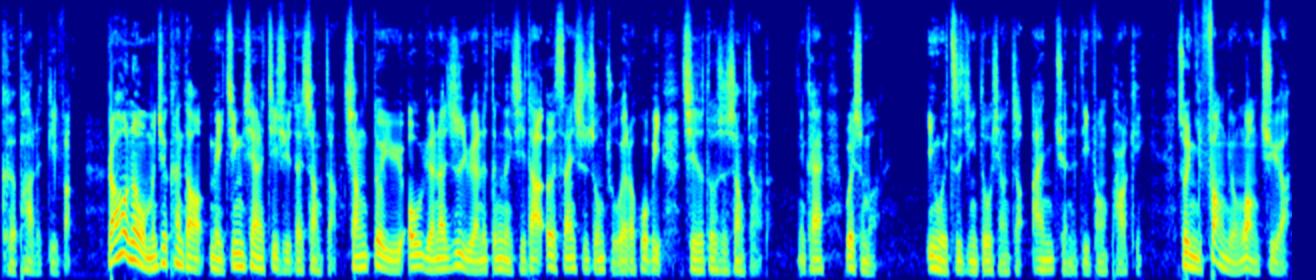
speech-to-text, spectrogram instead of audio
可怕的地方。然后呢，我们就看到美金现在继续在上涨，相对于欧元啊、日元的等等其他二三十种主要的货币，其实都是上涨的。你看为什么？因为资金都想找安全的地方 parking，所以你放眼望去啊，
